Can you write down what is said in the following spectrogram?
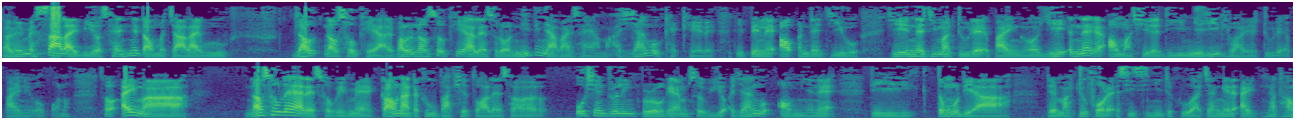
ဒါပေမဲ့စလိုက်ပြီးတော့နှစ်တောင်မကြာလိုက်ဘူးနောက်ဆုတ်ခဲ့ရတယ်။ဘာလို့နောက်ဆုတ်ခဲ့ရလဲဆိုတော့နည်းပညာပိုင်းဆိုင်ရာမှာအရမ်းကိုခက်ခဲတယ်။ပင်လယ်အောက်အနက်ကြီးကိုရေအနက်ကြီးမှာတူးတဲ့အပိုင်းနဲ့ရေအနက်အောက်မှာရှိတဲ့မြေကြီးအလွှာတွေတူးတဲ့အပိုင်းတွေ။အဲဒီမှာနောက်ဆုတ်လိုက်ရတယ်ဆိုပေမယ့်ကောင်းတာတခုဘာဖြစ်သွားလဲဆိုတော့ Ocean Drilling Program ဆိုပြီးအရမ်းကိုအောင်မြင်တဲ့သမုဒ္ဒရာထဲမှာတူးဖော်တဲ့အစီအစဉ်ကြီးတခုကကျန်ခဲ့တဲ့၁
